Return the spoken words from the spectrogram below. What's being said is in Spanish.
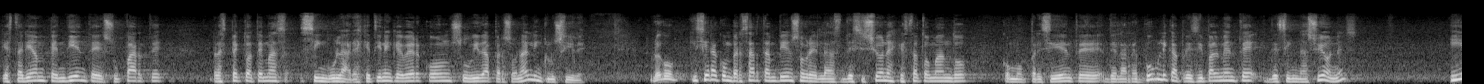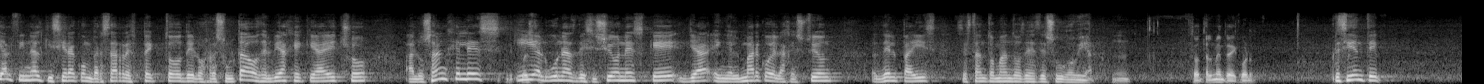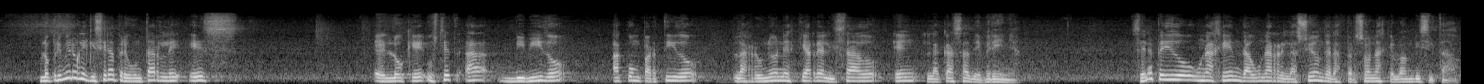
que estarían pendientes de su parte respecto a temas singulares que tienen que ver con su vida personal inclusive. Luego quisiera conversar también sobre las decisiones que está tomando como presidente de la República, principalmente designaciones, y al final quisiera conversar respecto de los resultados del viaje que ha hecho a Los Ángeles y algunas decisiones que ya en el marco de la gestión del país se están tomando desde su gobierno. Mm, totalmente de acuerdo. Presidente, lo primero que quisiera preguntarle es eh, lo que usted ha vivido, ha compartido las reuniones que ha realizado en la Casa de Breña. Se le ha pedido una agenda, una relación de las personas que lo han visitado.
